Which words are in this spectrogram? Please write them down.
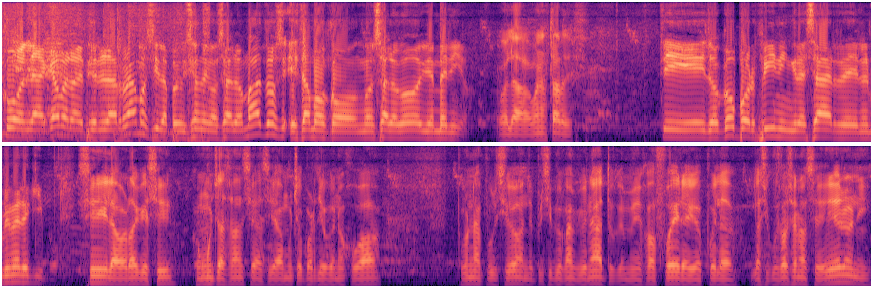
Con la cámara de Fiorella Ramos y la producción de Gonzalo Matos, estamos con Gonzalo Godoy, bienvenido. Hola, buenas tardes. ¿Te tocó por fin ingresar en el primer equipo? Sí, la verdad que sí, con muchas ansias, hacía muchos partidos que no jugaba, por una expulsión del principio del campeonato que me dejó afuera y después la- las circunstancias no se dieron y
